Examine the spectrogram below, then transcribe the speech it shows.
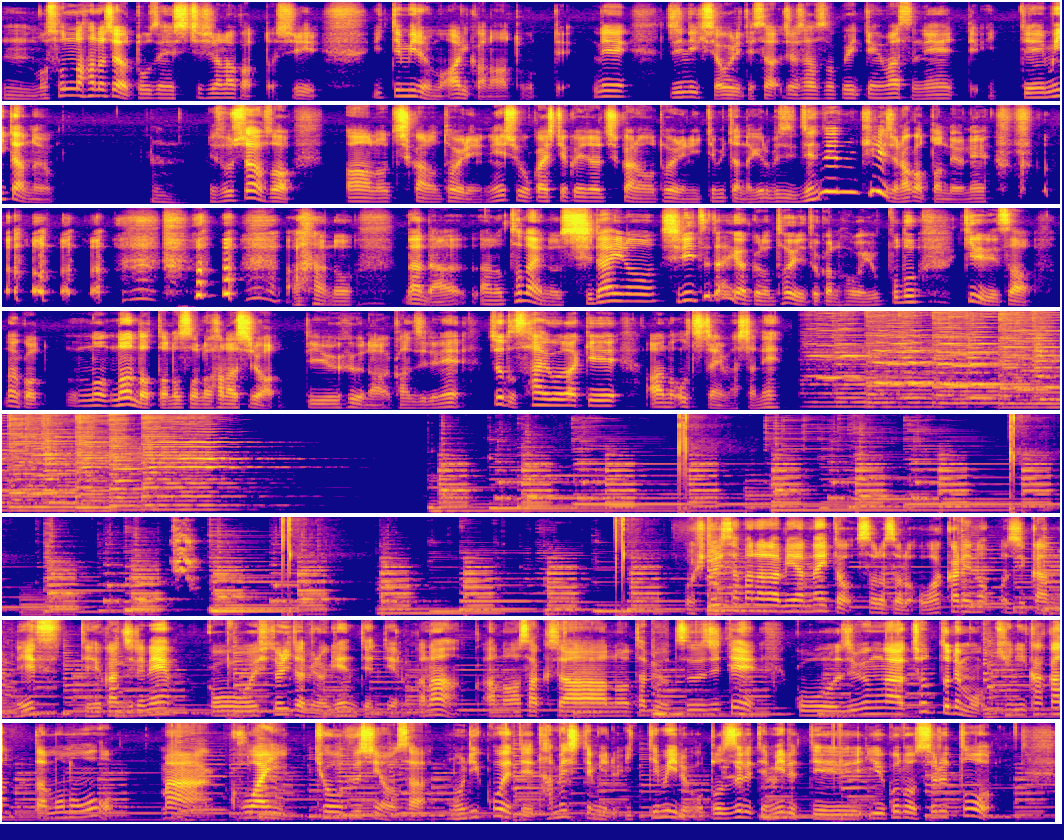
うん、まあ、そんな話は当然知らなかったし、行ってみるのもありかなと思って。で、人力車降りてさ、じゃあ早速行ってみますねって言ってみたのよ。うん。でそしたらさ、あの、地下のトイレにね、紹介してくれた地下のトイレに行ってみたんだけど、別に全然綺麗じゃなかったんだよね。あの、なんだ、あの、都内の私大の、私立大学のトイレとかの方がよっぽど綺麗でさ、なんか、な、なんだったの？その話は。っていう風な感じでね、ちょっと最後だけ、あの、落ちちゃいましたね。一人様並びやないとそろそろお別れのお時間です。っていう感じでねこう一人旅の原点っていうのかな。あの浅草の旅を通じてこう自分がちょっとでも気にかかったものをまあ怖い恐怖心をさ乗り越えて試してみる行ってみる訪れてみるっていうことをすると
